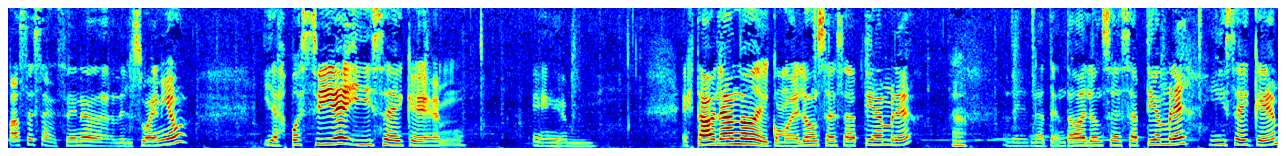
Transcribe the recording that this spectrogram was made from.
pasa esa escena del sueño y después sigue y dice que em, está hablando de como del 11 de septiembre, Ah. del atentado del 11 de septiembre y dice que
